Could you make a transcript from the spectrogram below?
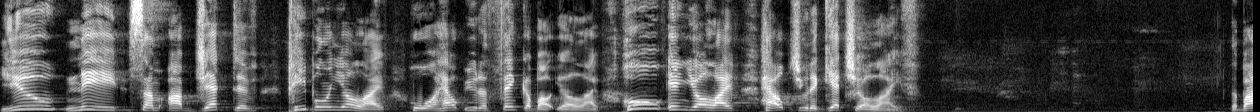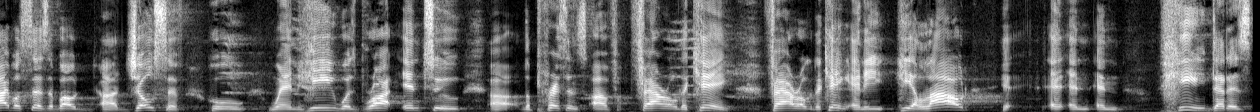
you need some objective people in your life who will help you to think about your life. Who in your life helps you to get your life? The Bible says about uh, Joseph, who, when he was brought into uh, the presence of Pharaoh the king, Pharaoh the king, and he, he allowed, and, and, and he, that is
